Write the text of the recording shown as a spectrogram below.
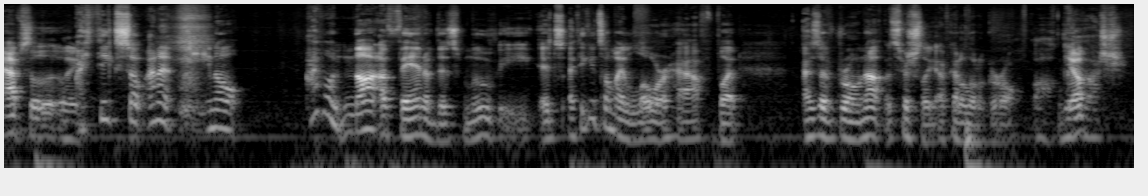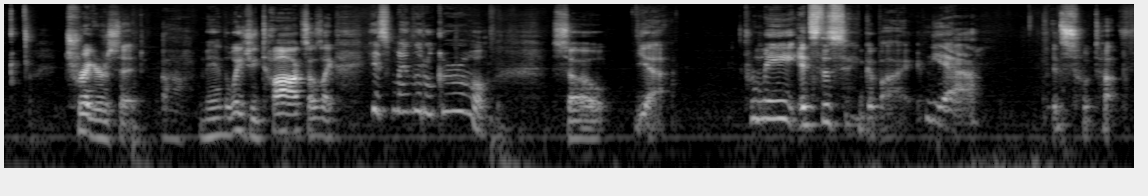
absolutely. I think so. I don't. You know, I'm not a fan of this movie. It's. I think it's on my lower half, but as I've grown up, especially I've got a little girl. Oh Yep. gosh, triggers it. Oh man, the way she talks, I was like, it's my little girl. So yeah, for me, it's the saying goodbye. Yeah. It's so tough.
